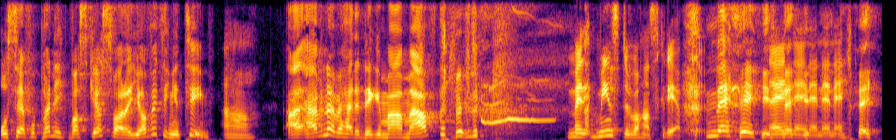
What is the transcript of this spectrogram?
och sen får panik, vad ska jag svara? Jag vet ingenting. Ja. I, I've never had a dig in my mouth. Men minns du vad han skrev? Typ? nej, nej, nej, nej, nej, nej.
